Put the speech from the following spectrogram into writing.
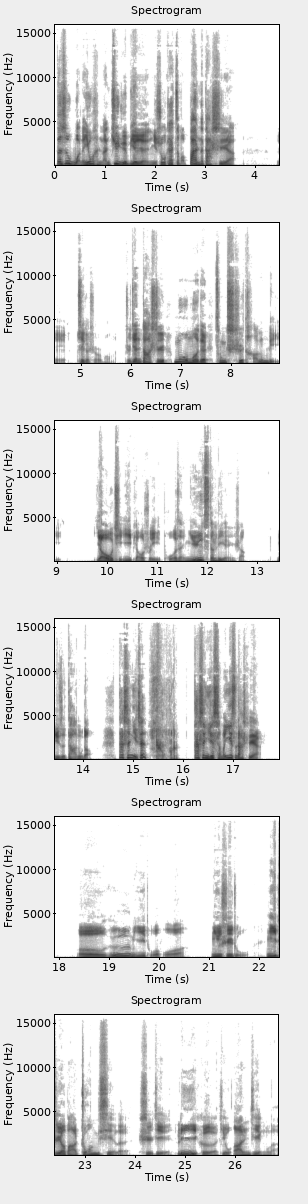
但是我呢又很难拒绝别人，你说我该怎么办呢？大师啊？”呃，这个时候，朋友们，只见大师默默的从池塘里舀起一瓢水，泼在女子的脸上。女子大怒道。大师，你这，大师，你这什么意思？大师，哦，阿弥陀佛，女施主，你只要把妆卸了，世界立刻就安静了。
